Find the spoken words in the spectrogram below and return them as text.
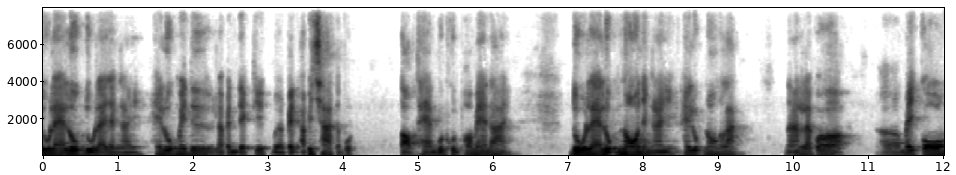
ดูแลลูกดูแลยังไง ให้ลูกไม่ดื้อและเป็นเด็กที่เหมือนเป็นอภิชาติบุตร ตอบแทนบุญคุณพ่อแม่ได้ ดูแลลูกน้องยังไง ให้ลูกน้องรักนะแล้วก็ ไม่โกง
